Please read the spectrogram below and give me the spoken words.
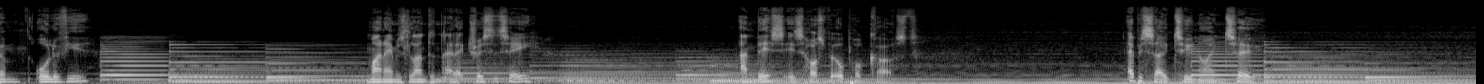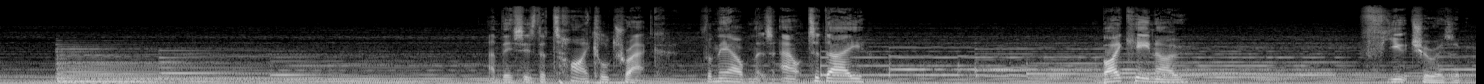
welcome, all of you. My name is London Electricity, and this is Hospital Podcast, episode 292. And this is the title track from the album that's out today by Keeno Futurism.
